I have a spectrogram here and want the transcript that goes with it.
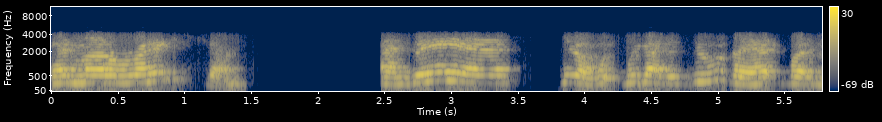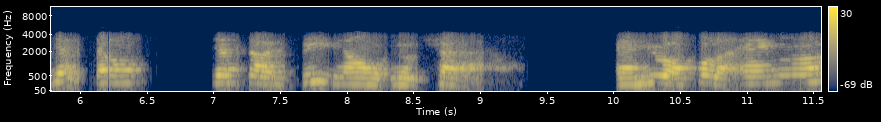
in moderation. And then, you know, we, we got to do that, but just don't just start beating on your child. And you are full of anger.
